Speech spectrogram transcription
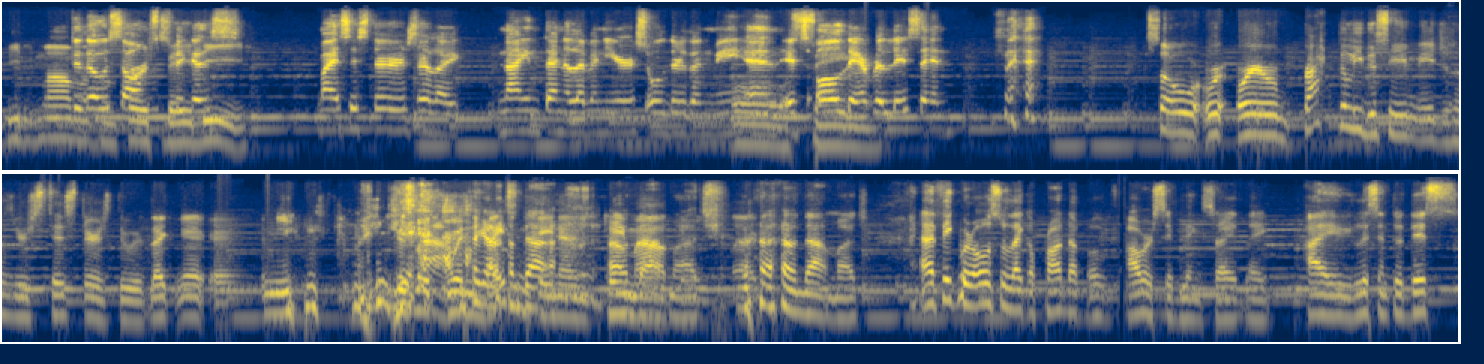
To those my first songs baby. my sisters are like 9 10 11 years older than me and Oh, it's all they ever listen So we're, we're practically the same age as your sisters, dude. Like, eh, eh, I mean, just like when like, around Dyson that- Kanan around came that out, much, dude, like, that much. And I think we're also like a product of our siblings, right? Like I listen to this.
